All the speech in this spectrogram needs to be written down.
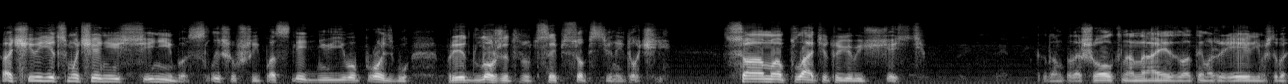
очевидец мучений Синиба, слышавший последнюю его просьбу, предложит эту цепь собственной дочери? Сам оплатит ее бесчестье. Когда он подошел к Нанае золотым ожерельем, чтобы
